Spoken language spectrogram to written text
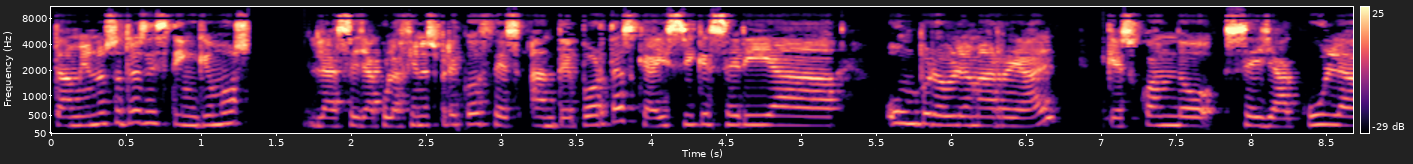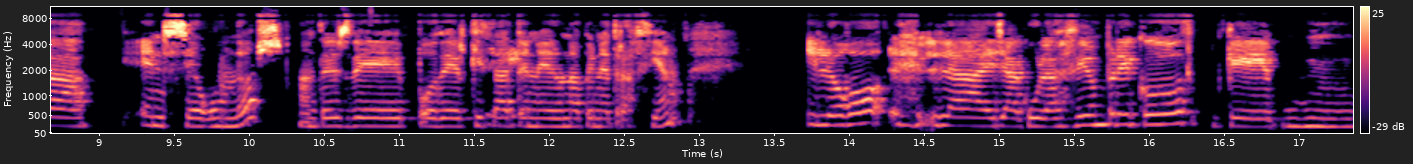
También nosotros distinguimos las eyaculaciones precoces anteportas, que ahí sí que sería un problema real, que es cuando se eyacula en segundos antes de poder quizá tener una penetración. Y luego la eyaculación precoz, que mm,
